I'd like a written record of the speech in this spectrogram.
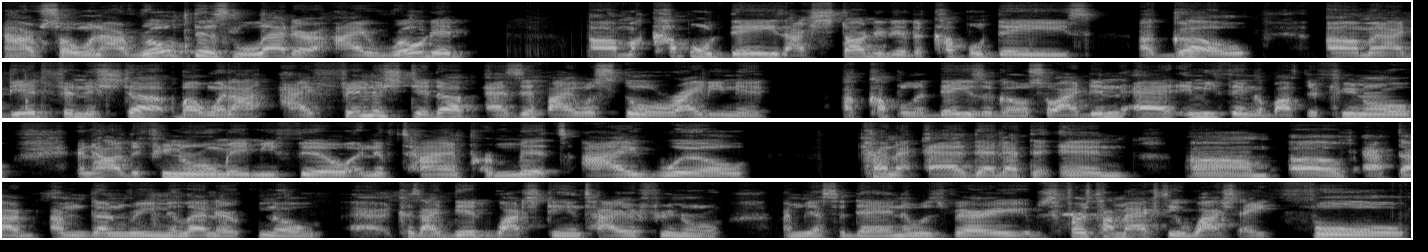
Now, so when I wrote this letter, I wrote it um, a couple days. I started it a couple days ago, um, and I did finish up. But when I, I finished it up as if I was still writing it a couple of days ago, so I didn't add anything about the funeral and how the funeral made me feel. And if time permits, I will kind of add that at the end um, of after I'm done reading the letter, you know, because uh, I did watch the entire funeral um, yesterday, and it was very. It was the first time I actually watched a full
